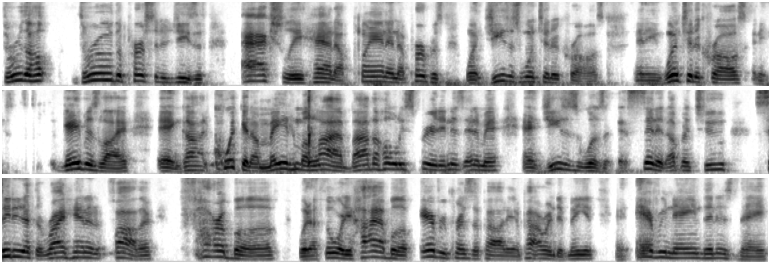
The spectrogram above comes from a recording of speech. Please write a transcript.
through the through the person of Jesus actually had a plan and a purpose when Jesus went to the cross and he went to the cross and he gave his life, and God quickened him, made him alive by the Holy Spirit in his enemy. And Jesus was ascended up into, seated at the right hand of the Father, far above, with authority high above every principality and power and dominion and every name that is named,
